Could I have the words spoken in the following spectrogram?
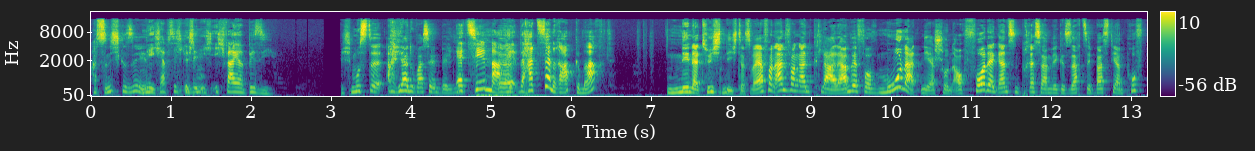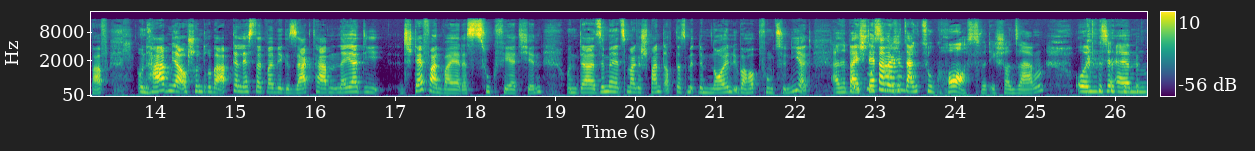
Hast du nicht gesehen? nee, ich hab's nicht gesehen. Ich, ich war ja busy. Ich musste. Ach ja, du warst ja in Berlin. Erzähl mal, äh, hat's denn Raab gemacht? Nee, natürlich nicht. Das war ja von Anfang an klar. Da haben wir vor Monaten ja schon, auch vor der ganzen Presse, haben wir gesagt, Sebastian Puffpaff und haben ja auch schon drüber abgelästert, weil wir gesagt haben, naja, die Stefan war ja das Zugpferdchen und da sind wir jetzt mal gespannt, ob das mit einem neuen überhaupt funktioniert. Also bei Ich Stefan würde ich jetzt sagen Zug Horse, würde ich schon sagen. Und ähm,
